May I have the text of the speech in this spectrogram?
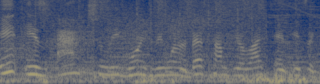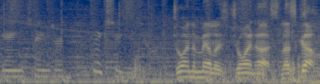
It is actually going to be one of the best times of your life, and it's a game changer. Make sure you join. Join the Millers. Join us. Let's go.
